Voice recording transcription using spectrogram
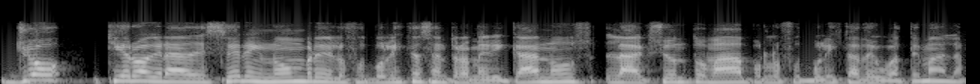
Yo quiero agradecer en nombre de los futbolistas centroamericanos la acción tomada por los futbolistas de Guatemala.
